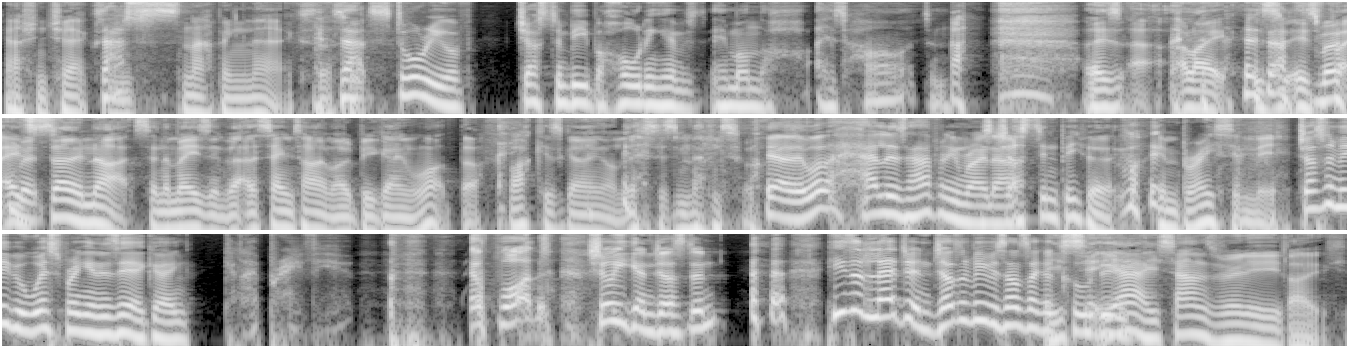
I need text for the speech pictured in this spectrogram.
cashing checks and That's- snapping necks. That's That story of Justin Bieber holding him him on the his heart and There's uh, like it's, it's, it's so nuts and amazing, but at the same time, I'd be going, "What the fuck is going on? This is mental." yeah, what the hell is happening right It's now? Justin Bieber What? embracing me. Justin Bieber whispering in his ear, going, "Can I pray for you?" what? Sure, you can, Justin. He's a legend. Justin Bieber sounds like a He's- cool dude. yeah, he sounds really like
